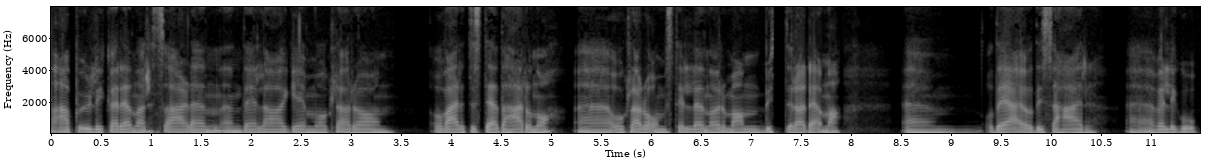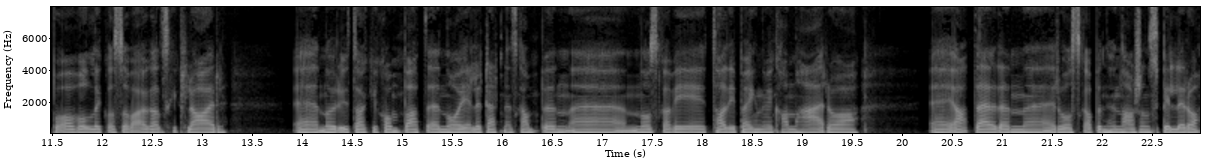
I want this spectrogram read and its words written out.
er på ulike arenaer, så er det en, en del av gamet å klare å å være til stede her og nå, eh, og klare å omstille når man bytter arena. Eh, og det er jo disse her eh, veldig gode på. Og Vollik også var jo ganske klar eh, når uttaket kom, på at eh, nå gjelder Tertnes-kampen. Eh, nå skal vi ta de poengene vi kan her. Og ja, det er jo den råskapen hun har som spiller òg.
